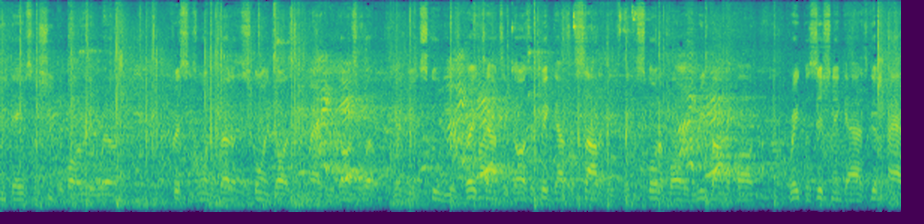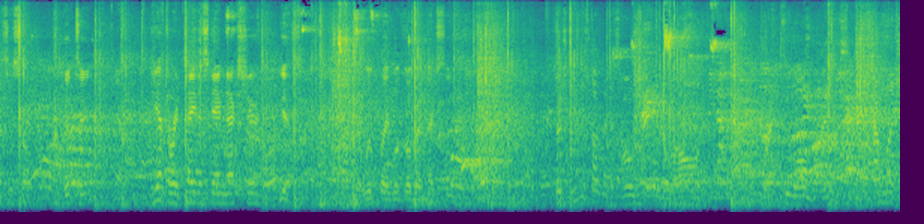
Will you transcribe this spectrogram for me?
E. Davis can shoot the ball really well. Chris is one of the better scoring guards in America, regardless of what, what you're in school he is. Very talented guards. The big guys are solid. They, they can score the ball, they can rebound the ball. Great positioning guys, good passes. So, good team. Yeah. Do you have to repay this game next year? Yes. Yeah, we'll play. We'll go there next season. Coach, can you just talk about this home game overall? For two long how much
